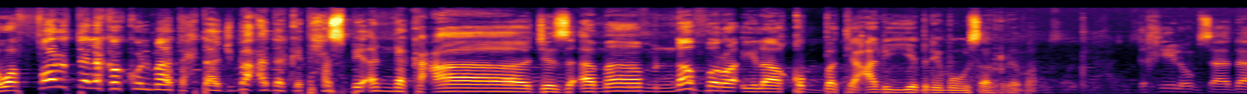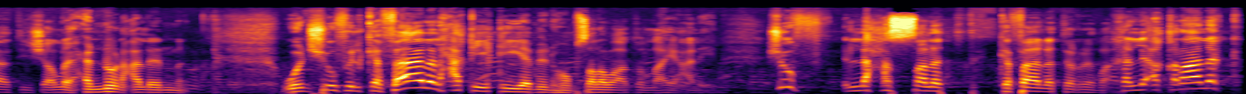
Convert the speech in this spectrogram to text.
وفرت لك كل ما تحتاج بعدك تحس بأنك عاجز أمام نظرة إلى قبة علي بن موسى الرضا. دخيلهم ساداتي إن شاء الله يحنون علينا. ونشوف الكفالة الحقيقية منهم صلوات الله عليهم. شوف اللي حصلت كفالة الرضا. خلي أقرأ لك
